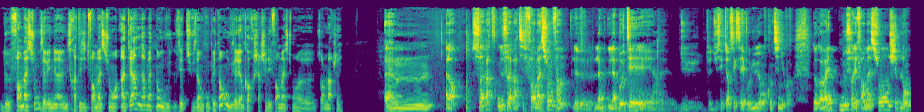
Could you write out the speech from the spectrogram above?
de formation Vous avez une, stratégie de formation interne là maintenant où vous, êtes suffisamment compétent ou vous allez encore chercher des formations euh, sur le marché? Alors sur la partie, nous sur la partie formation, enfin la, beauté du, du secteur, c'est que ça évolue en continu quoi. Donc en fait, nous sur les formations chez Blanc,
